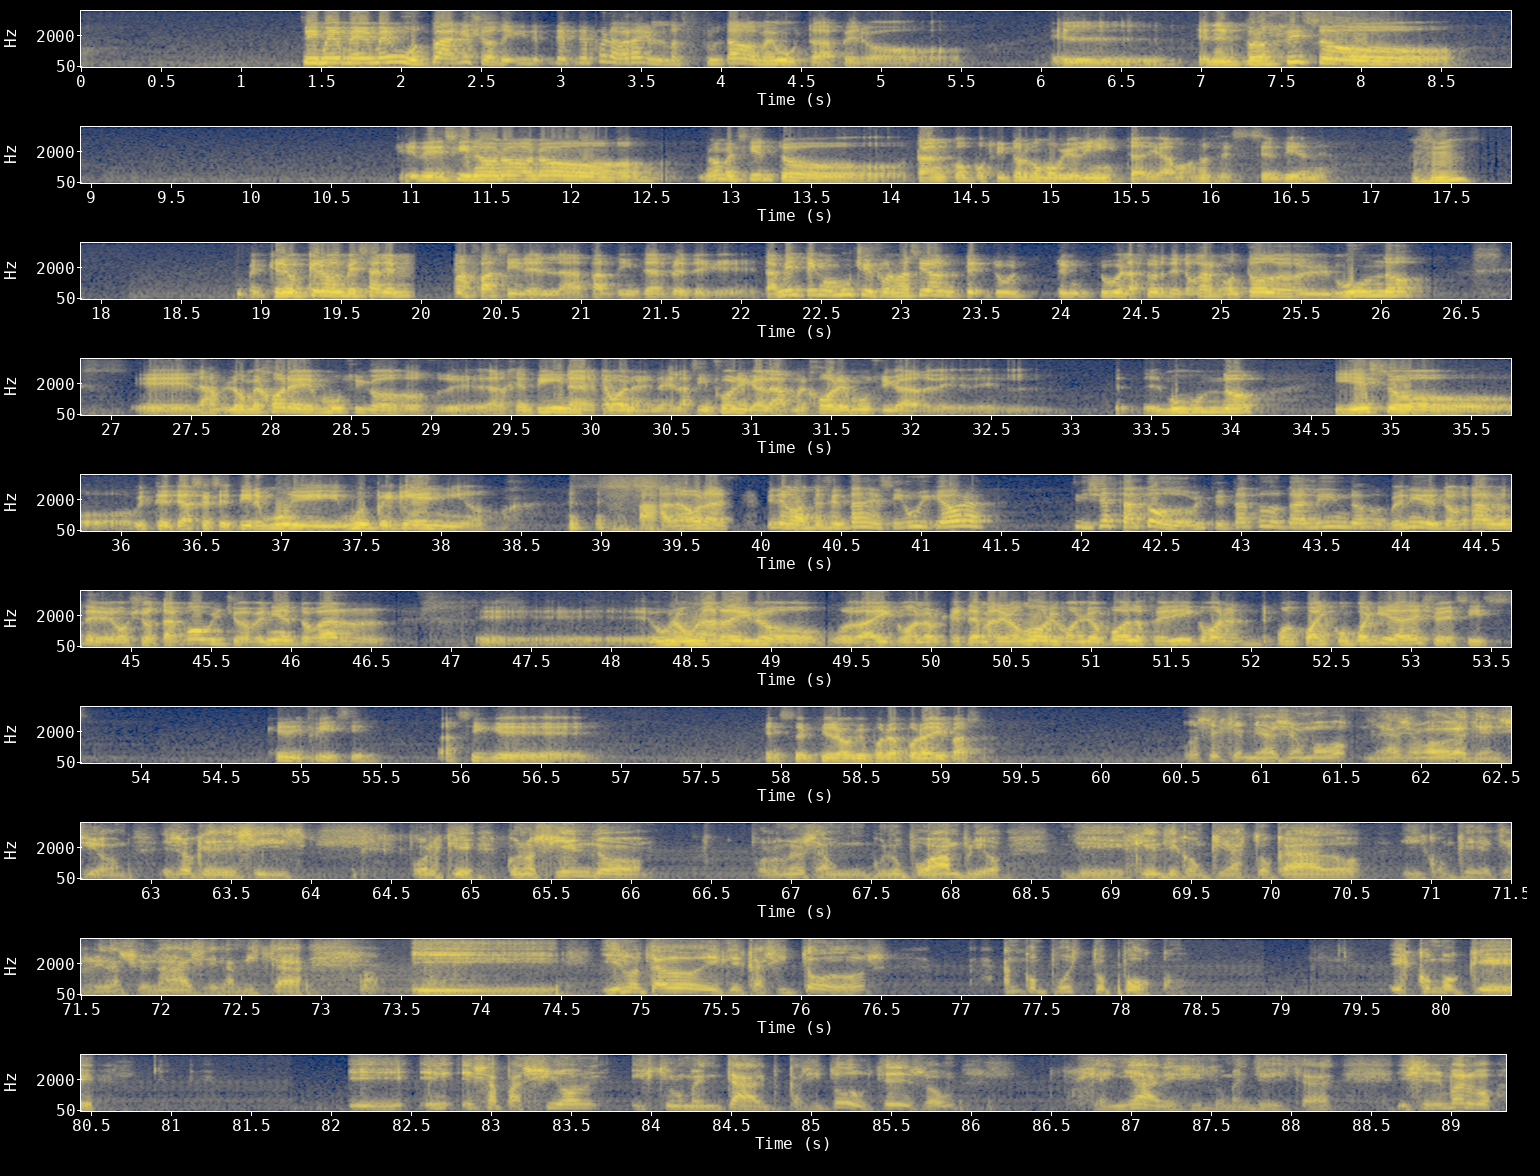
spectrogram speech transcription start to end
Sí, me, me, me gusta, sé yo, de- después la verdad que el resultado me gusta, pero el, en el proceso... Es decir, no, no, no, no me siento tan compositor como violinista, digamos, no sé si se entiende. Creo, creo que me sale más fácil en la parte de intérprete que. También tengo mucha información, tu- tuve la suerte de tocar con todo el mundo. eh, la- los mejores músicos de, Argentina, bueno, en, en la Sinfónica, las mejores músicas de- del- del mundo. Y eso, viste, te hace sentir muy, muy pequeño. a la hora, de- viste, cuando te sentás y decís, uy, que ahora. Y ya está todo, viste, está todo tan lindo. Vení de tocar, no sé, o Yotakovich, o venía de tocar eh, un, un arreglo ahí con la orquesta de Mariano Mori, con Leopoldo Federico, bueno, con, cual- con cualquiera de ellos decís, qué difícil. Así que eso creo que por, por ahí pasa. Vos es que me ha, llamado, me ha llamado la atención eso que decís, porque conociendo por lo menos a un grupo amplio de gente con que has tocado y con que te relacionás en amistad, y, he notado de que casi todos han compuesto poco. Es como que eh, e- esa pasión instrumental, casi todos ustedes son geniales instrumentistas, y sin embargo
